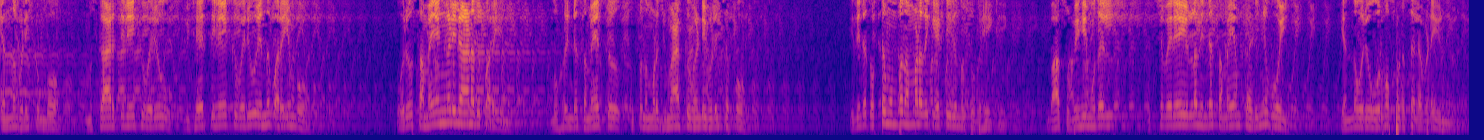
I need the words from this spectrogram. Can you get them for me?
എന്ന് വിളിക്കുമ്പോൾ നമസ്കാരത്തിലേക്ക് വരൂ വിജയത്തിലേക്ക് വരൂ എന്ന് പറയുമ്പോൾ ഓരോ സമയങ്ങളിലാണത് പറയുന്നത്. ലുഹറിന്റെ സമയത്ത് ഇപ്പൊ നമ്മൾ ജുമാക്ക് വേണ്ടി വിളിച്ചപ്പോ ഇതിന്റെ തൊട്ട് മുമ്പ് നമ്മളത് കേട്ടിരുന്നു സുബഹിക്ക്. ആ സുബഹി മുതൽ ഉച്ചവരെയുള്ള നിന്റെ സമയം കഴിഞ്ഞുപോയി എന്ന ഒരു ഓർമ്മപ്പെടുത്തൽ അവിടെയുണ്ട്.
